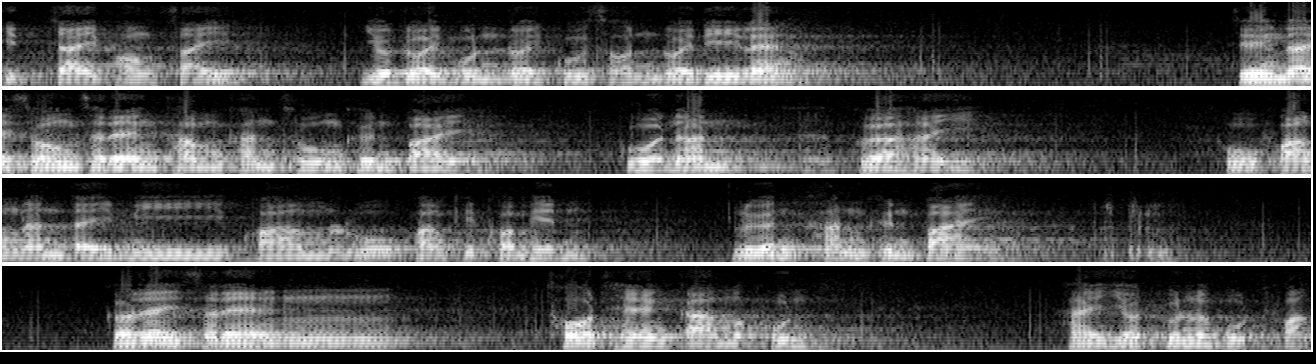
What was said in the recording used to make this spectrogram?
จิตใจผ่องใส อยู่ด้วยบุญด้วยกุศลด้วยดีแล้ว จึงได้ทรงแสดงธรรมขั้นสูงขึ้นไปกว่านั้นเพื่อให้ผู้ฟังนั้นได้มีความรู้ความคิดความเห็น เลื่อนขั้นขึ้นไป ก็ได้แสดงโทษแห่งกามคุณ ให้ยศกุลบุตรฟัง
